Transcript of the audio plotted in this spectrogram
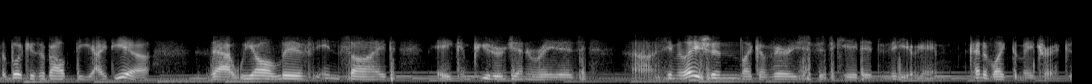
The book is about the idea that we all live inside a computer generated uh, simulation like a very sophisticated video game, kind of like The Matrix.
